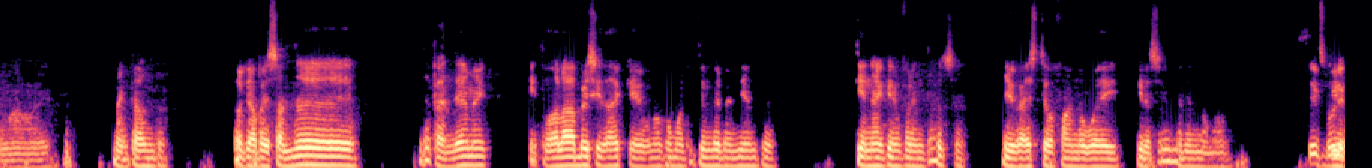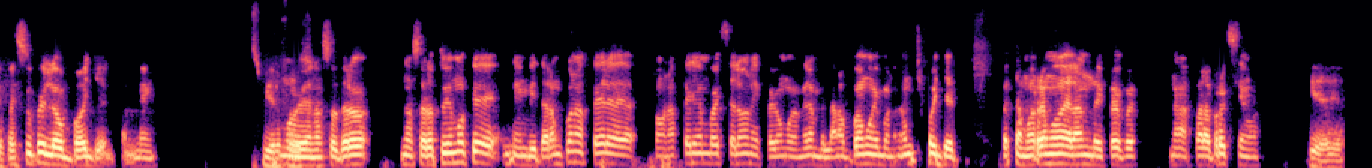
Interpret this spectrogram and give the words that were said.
Mano, bello. Me encanta. Porque a pesar de, de pandemic y todas las adversidades que uno como artista independiente tiene que enfrentarse, you guys still find a way y le siguen metiendo mano. Sí, fue súper low budget también. It's Como beautiful. que nosotros, nosotros tuvimos que, nos invitaron para una feria, para una feria en Barcelona y fue como, mira, en verdad no podemos ir, poner un budget, pues estamos remodelando y fue pues, nada, para la próxima. Yeah, yeah.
